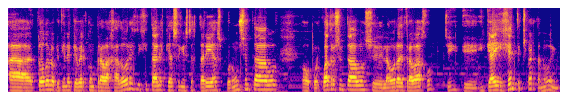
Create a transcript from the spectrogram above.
a todo lo que tiene que ver con trabajadores digitales que hacen estas tareas por un centavo o por cuatro centavos eh, la hora de trabajo, ¿sí? Eh, y que hay gente experta ¿no? en,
